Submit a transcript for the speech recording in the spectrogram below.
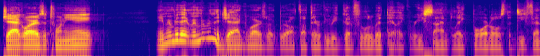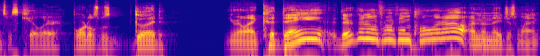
Jaguars at 28. Remember they remember when the Jaguars like we all thought they were going to be good for a little bit. They like re-signed Blake Bortles. The defense was killer. Bortles was good, and you were like, could they? They're gonna fucking pull it out, and then they just went.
